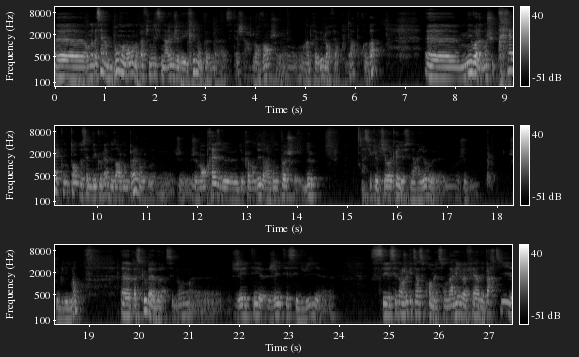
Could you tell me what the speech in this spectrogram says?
Euh, on a passé un bon moment, on n'a pas fini le scénario que j'avais écrit, donc euh, bah, c'est à charge de revanche, on a prévu de le refaire plus tard, pourquoi pas. mais voilà, moi je suis très content de cette découverte de Dragon Poche, donc je, m'empresse de, commander Dragon Poche 2, ainsi que le petit recueil de scénarios, j'ai oublié le nom, parce que bah, voilà, c'est bon, j'ai été, j'ai été séduit. C'est un jeu qui tient ses promesses. On arrive à faire des parties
